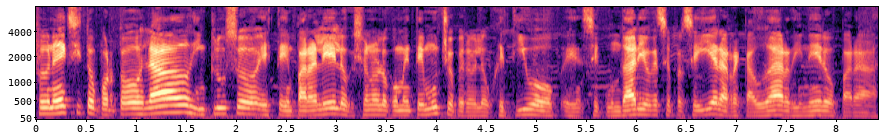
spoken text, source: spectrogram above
fue un éxito por todos lados, incluso este en paralelo, que yo no lo comenté mucho, pero el objetivo eh, secundario que se perseguía era recaudar dinero para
